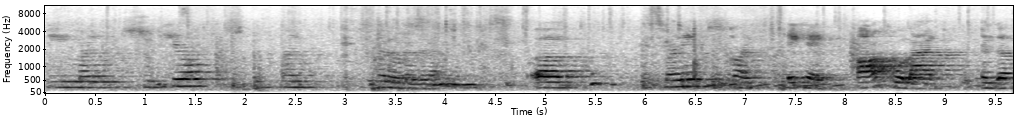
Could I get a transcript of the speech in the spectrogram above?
being my own superhero. I'm, I don't remember that. Um, name's Mark, aka Aqualad, and uh,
